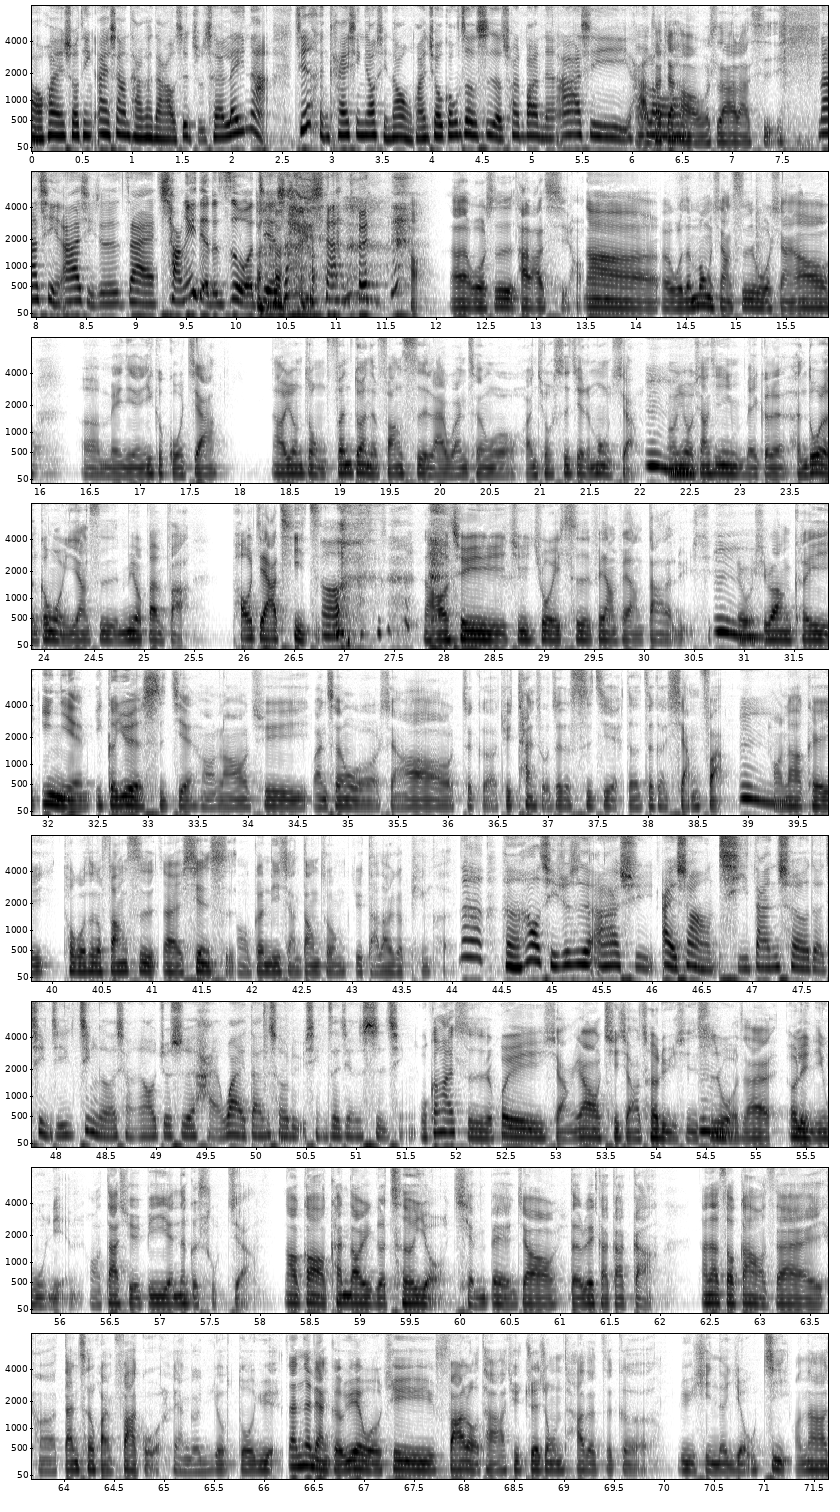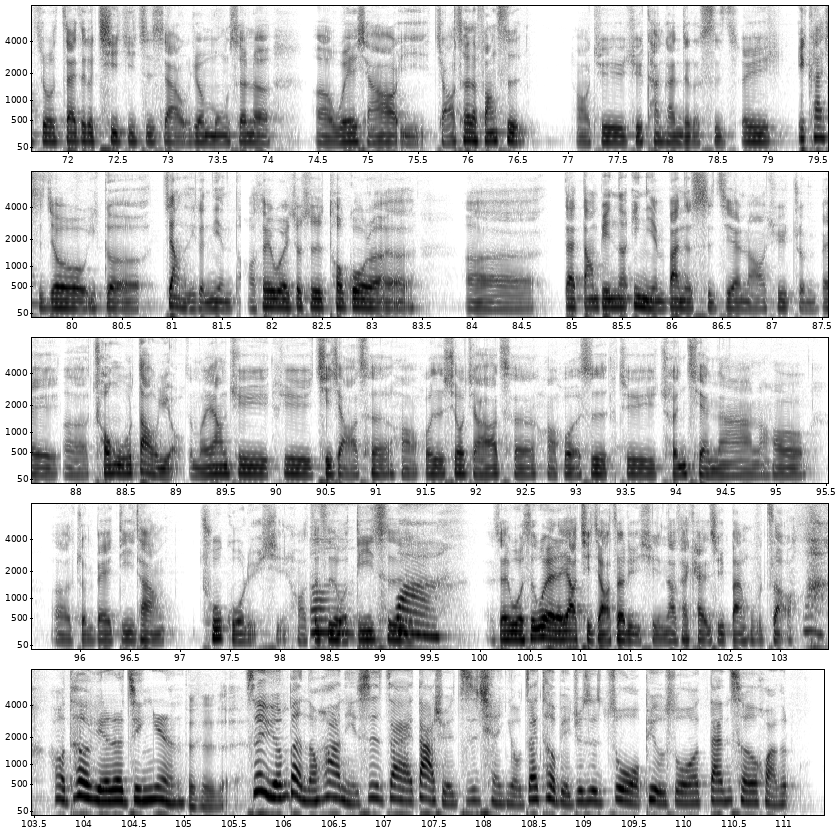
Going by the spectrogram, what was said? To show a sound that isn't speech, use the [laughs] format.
好，欢迎收听《爱上塔克达》，我是主持人 Lena。今天很开心邀请到我们环球工作室的创办人阿拉西。Hello，大家好，我是阿拉西。[laughs] 那请阿拉西就是再长一点的自我介绍一下。[laughs] 对，好，呃，我是阿拉西哈。那呃，我的梦想是我想要呃每年一个国家，然后用这种分段的方式来完成我环球世界的梦想。嗯，因为我相信每个人很多人跟我一样是没有办法。抛家弃子，[laughs] 然后去去做一次非常非常大的旅行。嗯，所以我希望可以一年一个月的时间哈，然后去完成我想要这个去探索这个世界的这个想法。嗯，好，那可以透过这个方式，在现实哦跟理想当中去达到一个平衡。那很好奇，就是阿旭爱上骑单车的契机，进而想要就是海外单车旅行这件事情。我刚开始会想要骑脚踏车旅行，是我在二零零五。五年哦，大学毕业那个暑假，那刚好看到一个车友前辈叫德瑞嘎嘎嘎，他那时候刚好在呃单车环法国两个有多月，在那两个月我去 follow 他，去追踪他的这个旅行的游记，那就在这个契机之下，我就萌生了呃，我也想要以脚车的方式，然后去去看看这个世界，所以一开始就一个这样的一个念头，所以我也就是透过了呃。在当兵呢一年半的时间，然后去准备呃从无到有，怎么样去去骑脚踏车哈，或者修脚踏车哈，或者是去存钱啊，然后呃准备第一趟出国旅行哈，这是我第一次哇，所以我是为了要骑脚车旅行，然后才开始去办护照。哇，好特别的经验，对对对，所以原本的话，你是在大学之前有在特别就是做，譬如说单车环。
